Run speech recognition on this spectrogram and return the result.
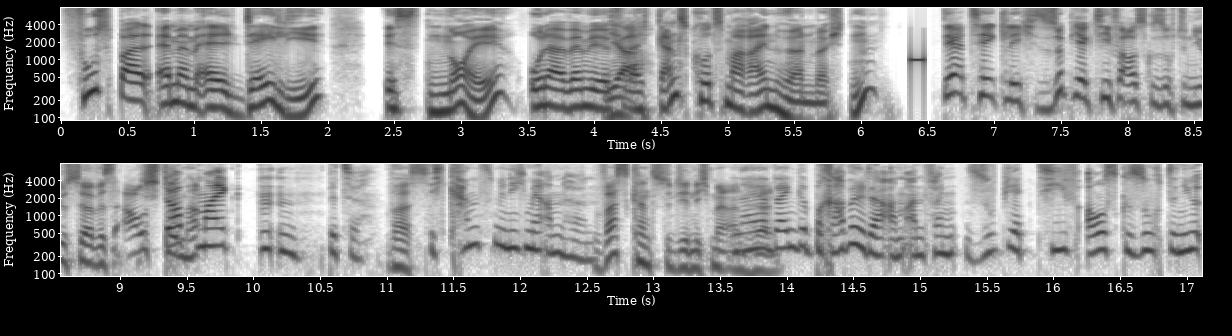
Fußball MML Daily ist neu. Oder wenn wir Ja. vielleicht ganz kurz mal reinhören möchten. Der täglich subjektiv ausgesuchte News-Service aus Stopp, dem... Ha Mike. Mm -mm, bitte. Was? Ich kann es mir nicht mehr anhören. Was kannst du dir nicht mehr Naja, anhören? dein Gebrabbel da am Anfang. Subjektiv ausgesuchte News.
